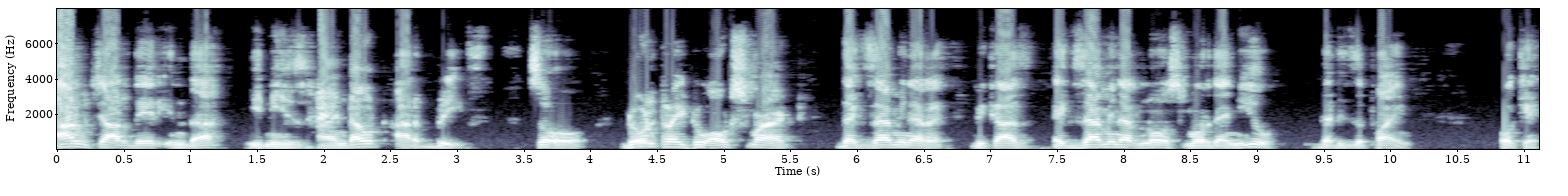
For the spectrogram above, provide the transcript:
or which are there in the in his handout or brief so don't try to outsmart the examiner because examiner knows more than you. That is the point okay.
